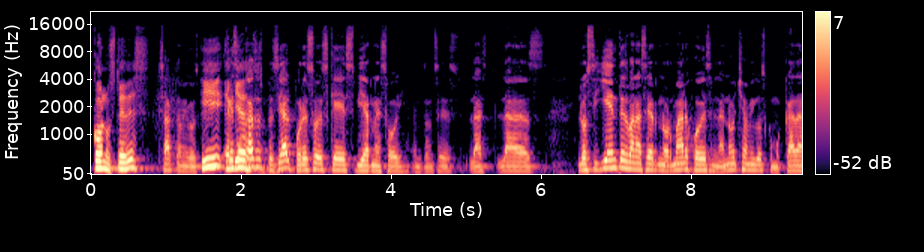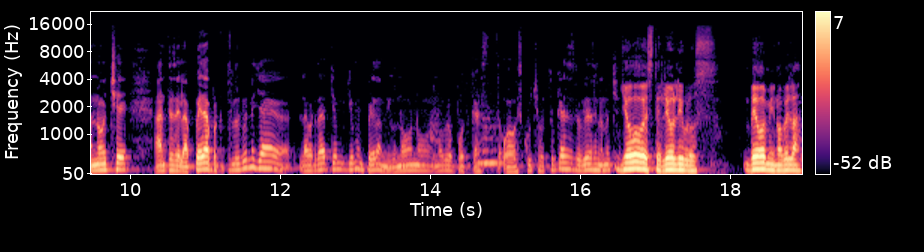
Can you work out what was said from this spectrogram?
con ustedes. Exacto, amigos. Y es día, un caso especial, por eso es que es viernes hoy. Entonces, las, las, los siguientes van a ser normal, jueves en la noche, amigos, como cada noche, antes de la peda, porque pues los viernes ya, la verdad, yo, yo me empedo, amigo, no, no, no veo podcast o escucho. ¿Tú qué haces los viernes en la noche? yo este, leo libros, veo mi novela.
